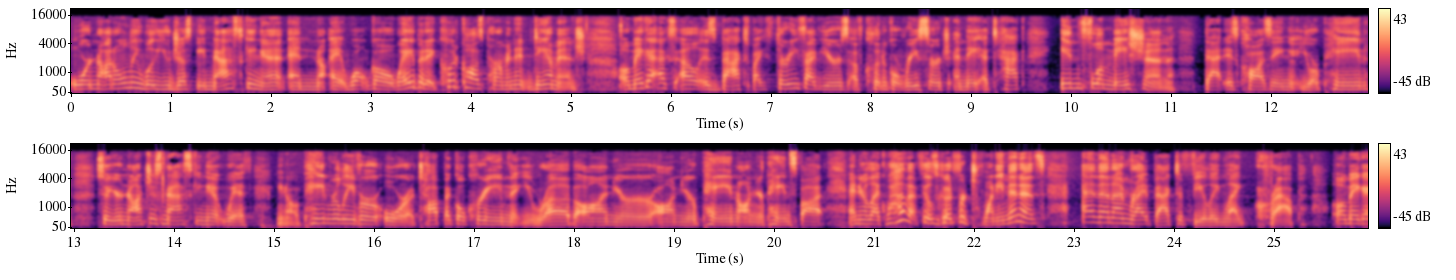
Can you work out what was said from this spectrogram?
or not only will you just be masking it and it won't go away, but it could cause permanent damage. Omega XL is backed by 35 years of clinical research, and they attack inflammation that is causing your pain. So you're not just masking it with, you know, a pain reliever or a topical cream that you rub on your on your pain on your pain spot and you're like, "Wow, that feels good for 20 minutes." And then I'm right back to feeling like crap. Omega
